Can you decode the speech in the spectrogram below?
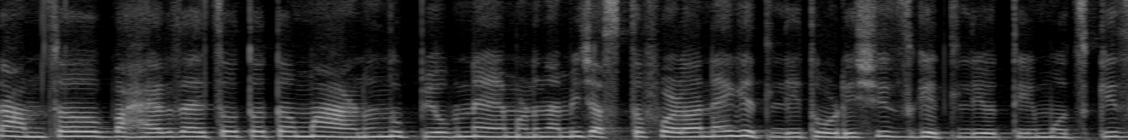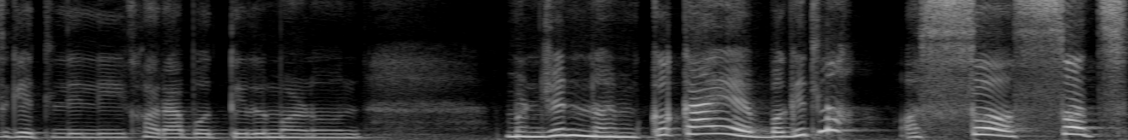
तर आमचं बाहेर जायचं होतं तर मग आणून उपयोग नाही म्हणून आम्ही जास्त फळं नाही घेतली थोडीशीच घेतली होती मोजकीच घेतलेली खराब होतील म्हणून. म्हणजे नेमकं काय आहे? बघितलं? असं असंच.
